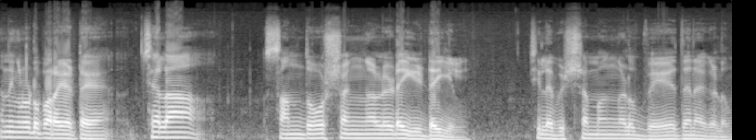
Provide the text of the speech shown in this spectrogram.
ഞാൻ നിങ്ങളോട് പറയട്ടെ ചില സന്തോഷങ്ങളുടെ ഇടയിൽ ചില വിഷമങ്ങളും വേദനകളും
